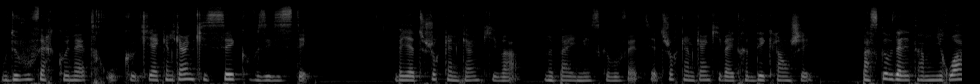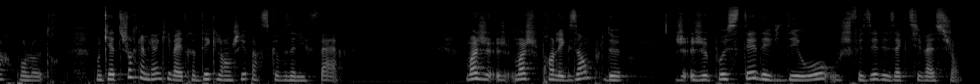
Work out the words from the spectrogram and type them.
ou de vous faire connaître, ou qu'il y a quelqu'un qui sait que vous existez, ben, il y a toujours quelqu'un qui va ne pas aimer ce que vous faites. Il y a toujours quelqu'un qui va être déclenché. Parce que vous allez être un miroir pour l'autre. Donc il y a toujours quelqu'un qui va être déclenché par ce que vous allez faire. Moi, moi, je prends l'exemple de je, postais des vidéos où je faisais des activations.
